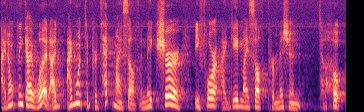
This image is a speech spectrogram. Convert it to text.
I don't think I would. I'd, I'd want to protect myself and make sure before I gave myself permission to hope.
